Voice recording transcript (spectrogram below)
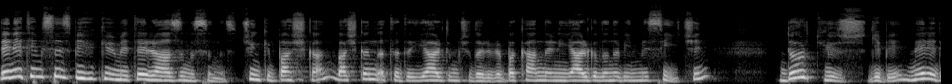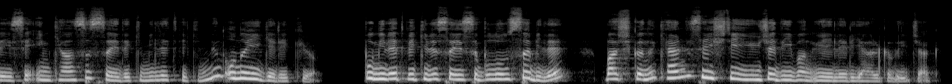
Denetimsiz bir hükümete razı mısınız? Çünkü başkan, başkanın atadığı yardımcıları ve bakanların yargılanabilmesi için 400 gibi neredeyse imkansız sayıdaki milletvekilinin onayı gerekiyor. Bu milletvekili sayısı bulunsa bile başkanı kendi seçtiği Yüce Divan üyeleri yargılayacak.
